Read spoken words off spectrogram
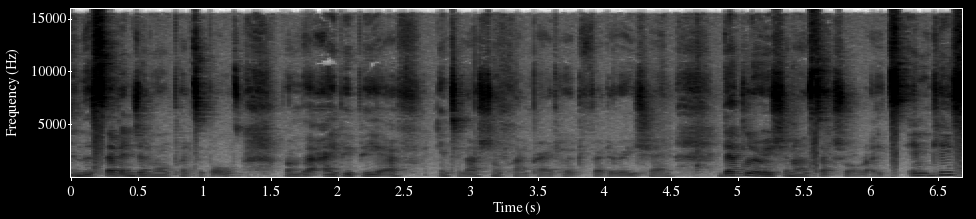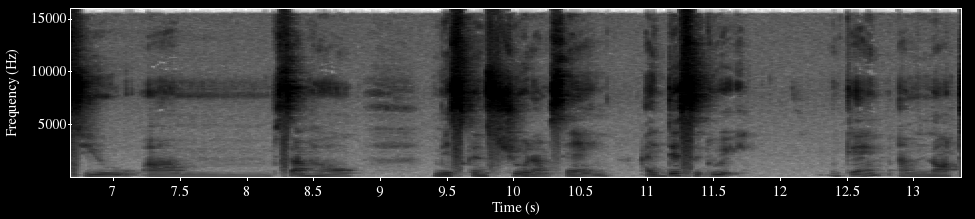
in the seven general principles from the IPPF, International Planned Parenthood Federation, Declaration on Sexual Rights. In case you um, somehow misconstrue what I'm saying, I disagree. Okay, I'm not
